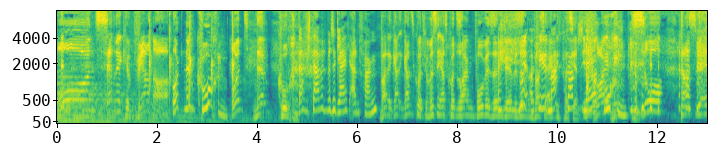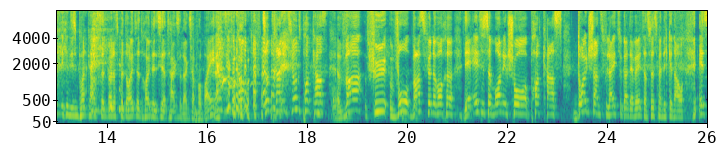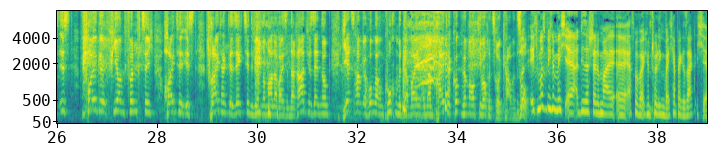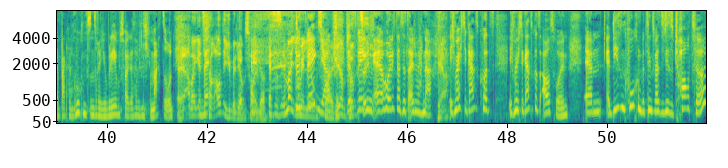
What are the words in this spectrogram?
Und Cedric Werner. Und einem Kuchen. Und nem Kuchen. Darf ich damit bitte gleich anfangen? Warte, ga- ganz kurz, wir müssen erst kurz sagen, wo wir sind, wer wir sind und was hier mach, eigentlich komm, passiert. Ich freue mich so, dass wir endlich in diesem Podcast sind, weil das bedeutet, heute ist der Tag so langsam vorbei. Herzlich willkommen zum Traditionspodcast War, für, wo, was für eine Woche. Der älteste Morningshow-Podcast Deutschlands, vielleicht sogar der Welt, das wissen wir nicht genau. Es ist Folge 54. Heute ist Freitag, der 16. Wir haben normalerweise eine Radiosendung. Jetzt haben wir Hunger und Kuchen mit dabei und am Freitag gucken wir mal auf die Woche zurück, Carmen. So. Ich muss mich nämlich äh, an dieser Stelle mal äh, erstmal bei euch entschuldigen, weil ich habe ja gesagt, ich äh, backe einen Kuchen zu unserer Jubiläumsfolge. Das habe ich nicht gemacht. So. Und Äh, aber jetzt ist doch auch eine Jubiläumsfolge. Es ist immer Deswegen ja. Jubiläumsfolge. 54? Deswegen äh, hole ich das jetzt einfach nach. Ja. Ich möchte ganz kurz, ich möchte ganz kurz ausholen. Ähm, diesen Kuchen beziehungsweise diese Torte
